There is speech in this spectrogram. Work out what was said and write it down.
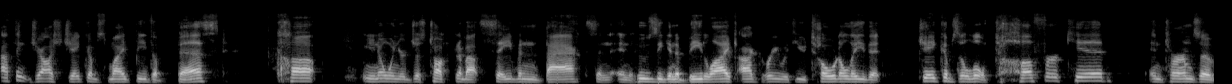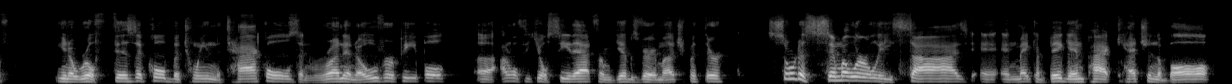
I think Josh Jacobs might be the best comp. You know, when you're just talking about saving backs and and who's he going to be like, I agree with you totally that Jacobs a little tougher kid in terms of you know real physical between the tackles and running over people. Uh, I don't think you'll see that from Gibbs very much, but they're sort of similarly sized and, and, make a big impact catching the ball,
